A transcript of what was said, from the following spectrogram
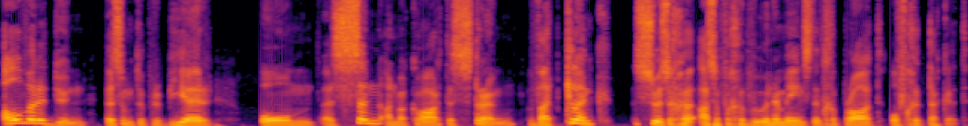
al wat dit doen is om te probeer om 'n sin aan mekaar te string wat klink soos 'n asof 'n gewone mens dit gepraat of getik het.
